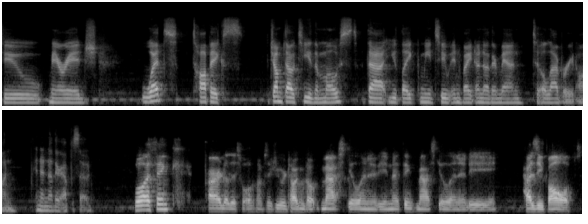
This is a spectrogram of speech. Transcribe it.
to marriage. What topics jumped out to you the most that you'd like me to invite another man to elaborate on in another episode? Well, I think prior to this whole conversation, you were talking about masculinity, and I think masculinity has evolved.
